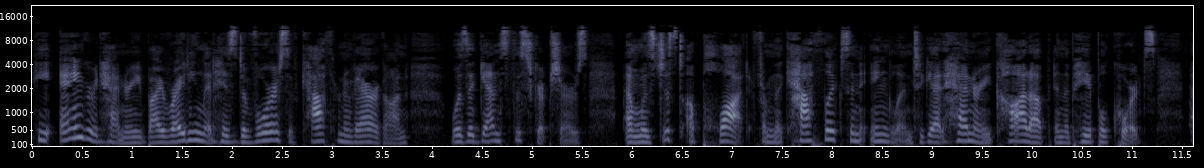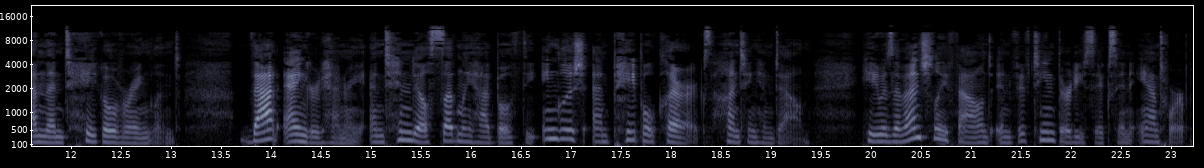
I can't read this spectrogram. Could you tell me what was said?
he angered Henry by writing that his divorce of Catherine of Aragon was against the scriptures and was just a plot from the Catholics in England to get Henry caught up in the papal courts and then take over England. That angered Henry, and Tyndale suddenly had both the English and papal clerics hunting him down. He was eventually found in 1536 in Antwerp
